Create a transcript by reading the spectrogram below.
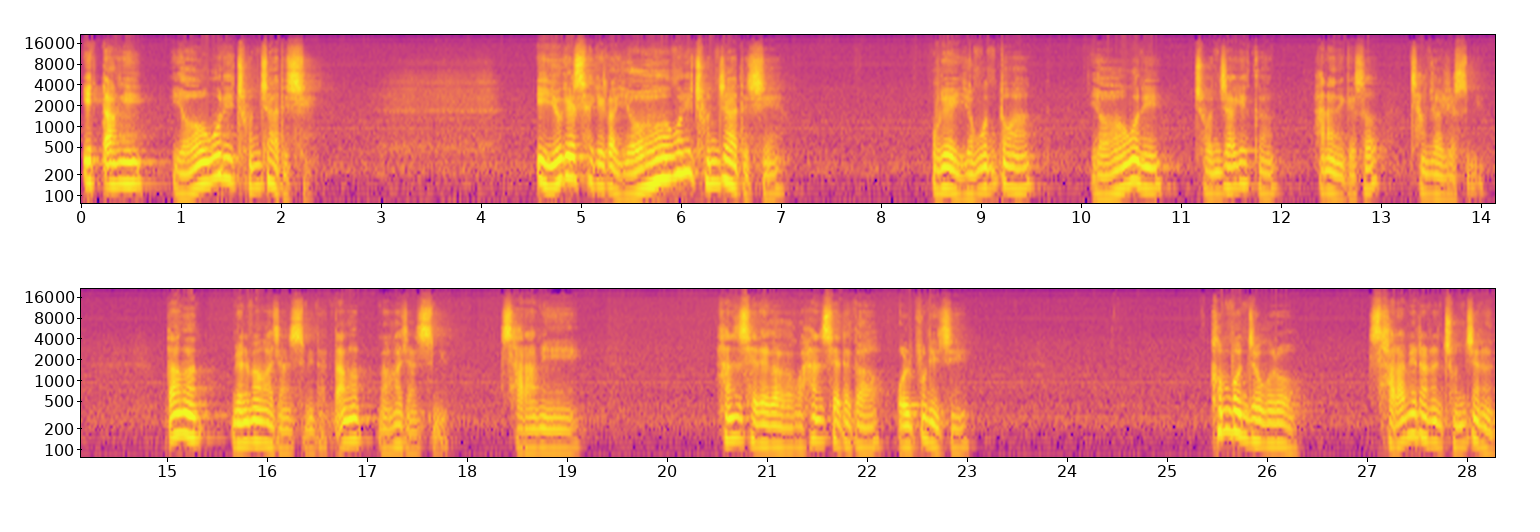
이 땅이 영원히 존재하듯이 이 육의 세계가 영원히 존재하듯이 우리의 영혼 또한 영원히 존재하게끔 하나님께서 창조하셨습니다. 땅은 멸망하지 않습니다. 땅은 망하지 않습니다. 사람이 한 세대가 가고 한 세대가 올 뿐이지 근본적으로 사람이라는 존재는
